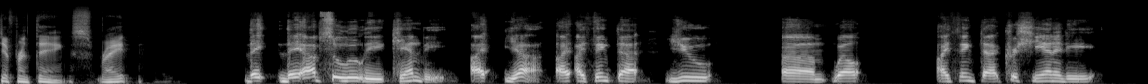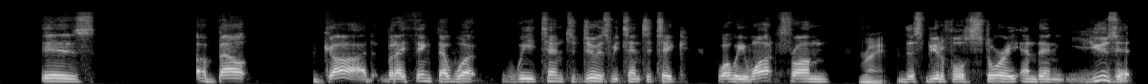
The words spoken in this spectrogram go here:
different things, right? They they absolutely can be. I yeah, I, I think that you um well, I think that Christianity is about God, but I think that what we tend to do is we tend to take what we want from Right. this beautiful story and then use it.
